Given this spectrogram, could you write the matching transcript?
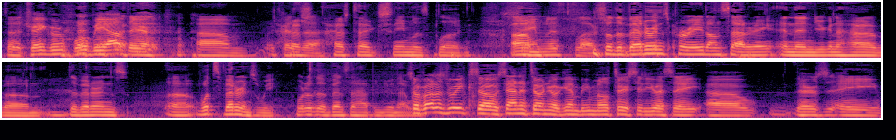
So the Trey Group will be out there um, because uh, hashtag shameless plug. Um, shameless plug. So the Veterans Parade on Saturday, and then you're going to have um, the Veterans. Uh, what's Veterans Week? What are the events that happen during that So week? So Veterans Week, so San Antonio again, being Military City, USA. Uh, there's a,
